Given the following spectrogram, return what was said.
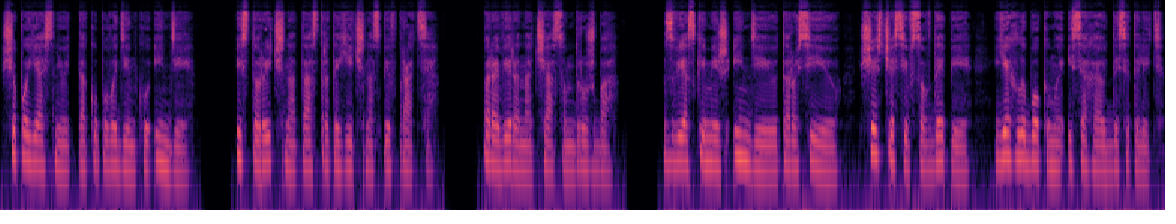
що пояснюють таку поведінку Індії. Історична та стратегічна співпраця. Перевірена часом дружба. Зв'язки між Індією та Росією, ще з часів Совдепії, є глибокими і сягають десятиліть.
